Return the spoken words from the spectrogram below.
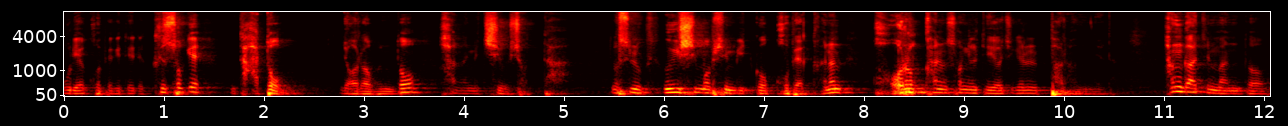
우리의 고백이 되되 그 속에 나도 여러분도 하나님이 지으셨다. 이것을 의심 없이 믿고 고백하는 거룩한 성일 되어지기를 바랍니다. 한 가지만 더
